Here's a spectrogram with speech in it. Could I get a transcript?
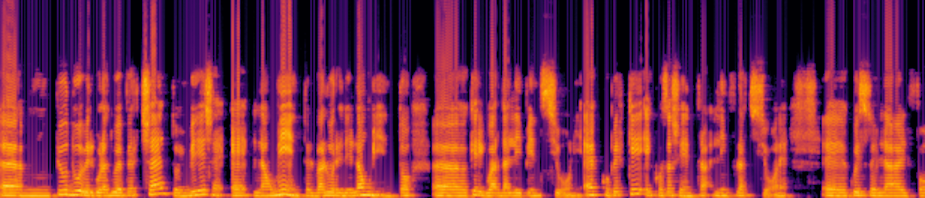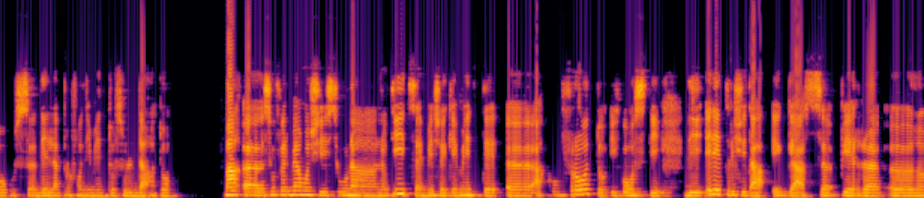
Um, più 2,2% invece è l'aumento, il valore dell'aumento uh, che riguarda le pensioni. Ecco perché e cosa c'entra l'inflazione. Eh, questo è il, il focus dell'approfondimento sul dato ma eh, soffermiamoci su una notizia invece che mette eh, a confronto i costi di elettricità e gas per eh,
